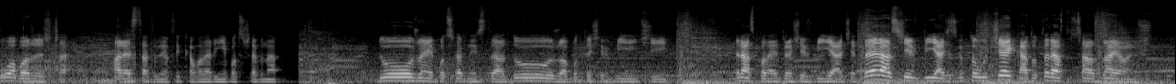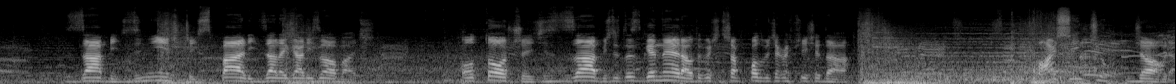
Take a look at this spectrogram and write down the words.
Łobożyszcze. Ale staty w tej kawalerii niepotrzebne. Dużo niepotrzebnych strat, dużo, bo to się wbili ci. Teraz panowie dopiero się wbijacie, teraz się wbijacie, skąd to ucieka, to teraz to trzeba zająć. Zabić, zniszczyć, spalić, zalegalizować. Otoczyć, zabić, to, to jest generał, tego się trzeba pozbyć jak najszybciej się da. Dobra.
